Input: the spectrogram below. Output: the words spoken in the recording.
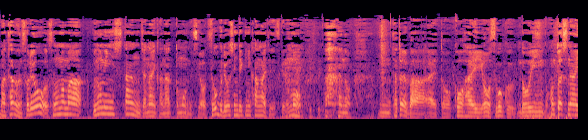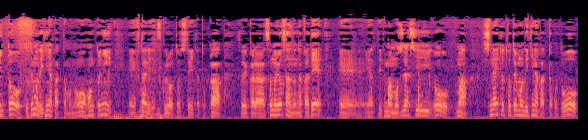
まあ多分それをそのまま鵜呑みにしたんじゃないかなと思うんですよすごく良心的に考えてですけども あの、うん、例えば、えー、と後輩をすごく動員本当はしないととてもできなかったものを本当に、え2人で作ろうとしていたとかそれからその予算の中で、えーやっていて、まあ、持ち出しを、まあ、しないととてもできなかったことを、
